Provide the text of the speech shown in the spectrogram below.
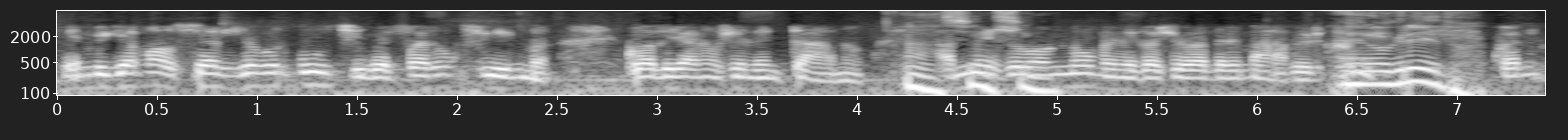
e mi chiamò Sergio Corbucci per fare un film con Adriano Celentano. Ah, a sì, me sì. solo il nome mi faceva tremare Eh, lo credo. quando,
